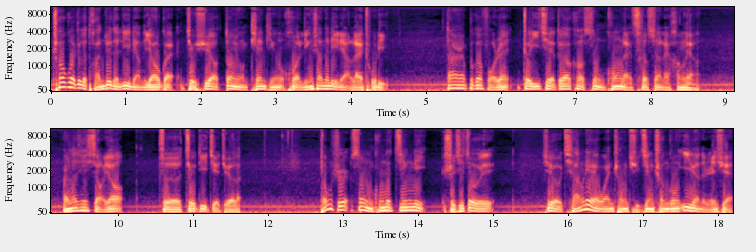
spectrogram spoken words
超过这个团队的力量的妖怪，就需要动用天庭或灵山的力量来处理。当然，不可否认，这一切都要靠孙悟空来测算来衡量，而那些小妖，则就地解决了。同时，孙悟空的经历。使其作为具有强烈完成取经成功意愿的人选，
